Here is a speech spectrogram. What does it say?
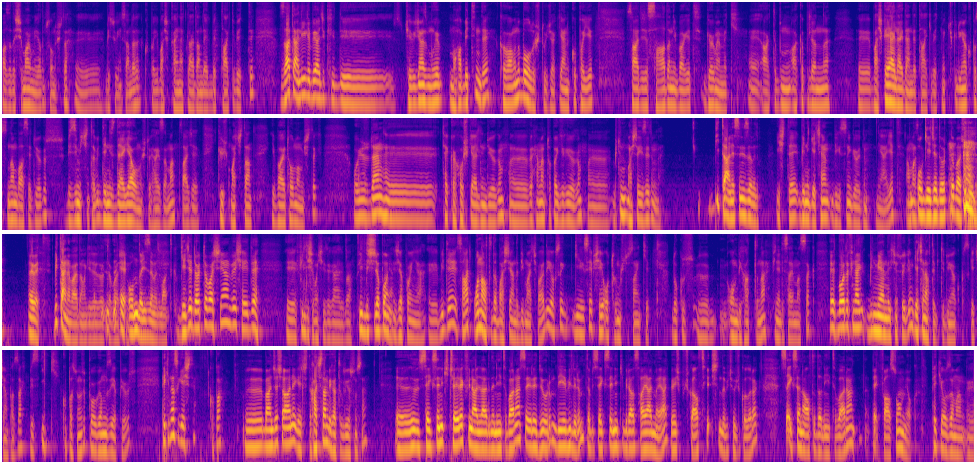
Fazla da şımarmayalım sonuçta. Ee, bir sürü insan da kupayı başka kaynaklardan da elbet takip etti. Zaten Ali ile birazcık e, çevireceğimiz muhabbetin de kıvamını bu oluşturacak. Yani kupayı sadece sahadan ibaret görmemek. E, artı bunun arka planını e, başka yerlerden de takip etmek. Çünkü Dünya Kupası'ndan bahsediyoruz. Bizim için tabii deniz derya olmuştur her zaman. Sadece 2-3 maçtan ibaret olmamıştık. O yüzden e, tekrar hoş geldin diyorum e, ve hemen topa giriyorum. E, bütün maçları izledin mi? Bir tanesini izlemedim. İşte beni geçen birisini gördüm nihayet. Ama O gece dörtte başladı. evet bir tane vardı ama gece dörtte başlayan. e, onu da izlemedim artık. Gece dörtte başlayan ve şeyde e, fil dişi maçıydı galiba. Fil dişi Japonya. Japonya. E, bir de saat 16'da başlayan da bir maç vardı. Yoksa gerisi hep şey oturmuştu sanki. 9-11 e, hattına finali saymazsak. Evet bu arada final bilmeyenler için söyleyeyim. Geçen hafta bitti Dünya Kupası. Geçen pazar. Biz ilk kupa sonucu programımızı yapıyoruz. Peki nasıl geçti kupa? Ee, bence şahane geçti. Kaçtan bir hatırlıyorsun sen? 82 ee, çeyrek finallerden itibaren seyrediyorum diyebilirim. Tabii 82 biraz hayal meyal. 5,5-6 yaşında bir çocuk olarak. 86'dan itibaren pek falsom yok. Peki o zaman e,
